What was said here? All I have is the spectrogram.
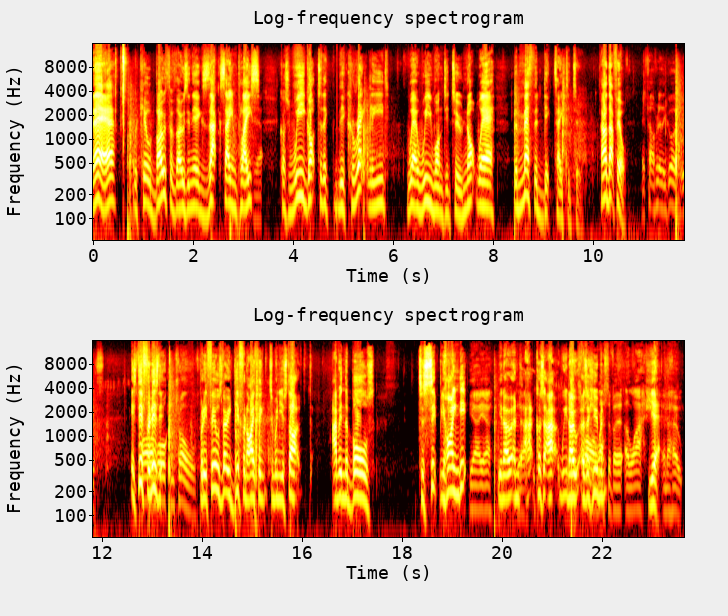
There, we killed both of those in the exact same place because yeah. we got to the, the correct lead where we wanted to, not where the method dictated to. How'd that feel? It felt really good. It's, it's different, isn't it? More controlled. But it feels very different, I think, to when you start having the balls to sit behind it. Yeah, yeah. You know, and because yeah. we uh, know it's as a human, less of a, a lash. Yeah. and a hope.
